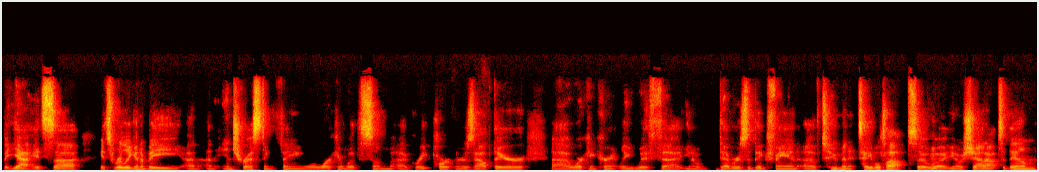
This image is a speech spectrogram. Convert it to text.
but yeah, it's uh, it's really going to be an, an, interesting thing. We're working with some uh, great partners out there. Uh, working currently with uh, you know Deborah's a big fan of Two Minute Tabletop, so mm-hmm. uh, you know shout out to them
